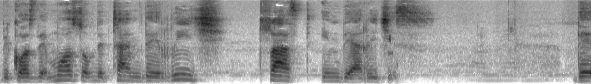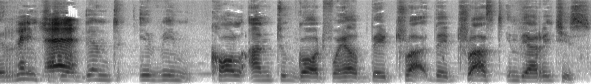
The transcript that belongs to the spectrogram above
because the, most of the time they reach trust in their riches. The rich they Amen. don't even call unto God for help. They tr- they trust in their riches.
